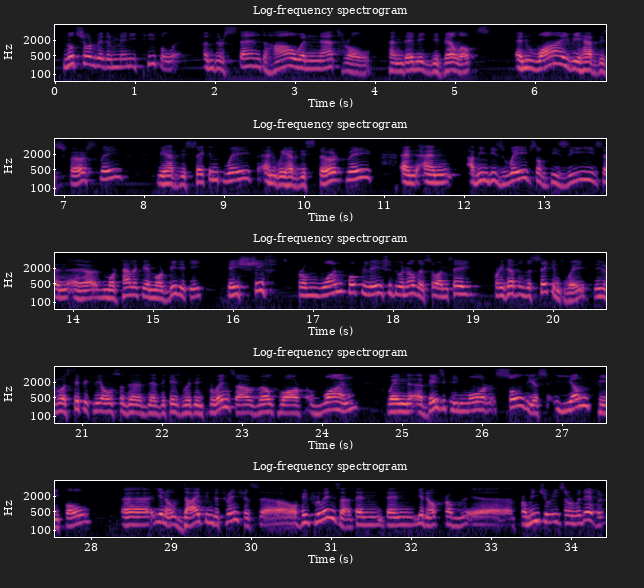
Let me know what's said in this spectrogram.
Not sure whether many people understand how a natural pandemic develops and why we have this first wave, we have this second wave, and we have this third wave and and I mean these waves of disease and uh, mortality and morbidity they shift from one population to another. So I'm saying, for example, the second wave. This was typically also the the, the case with influenza, World War One, when uh, basically more soldiers, young people. Uh, you know, died in the trenches uh, of influenza than, than you know from uh, from injuries or whatever.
